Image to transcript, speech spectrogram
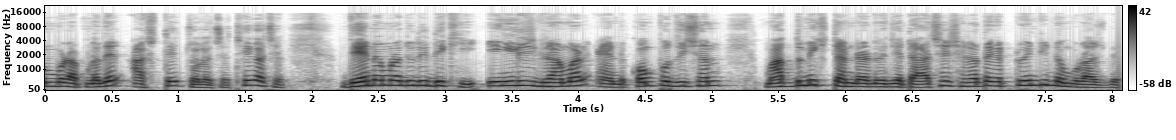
নম্বর আপনাদের আসতে চলেছে, ঠিক আছে? দেন আমরা যদি দেখি ইংলিশ গ্রামার অ্যান্ড কম্পোজিশন মাধ্যমিক স্ট্যান্ডার্ডের যেটা আছে, সেটা থেকে টোয়েন্টি নম্বর আসবে।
